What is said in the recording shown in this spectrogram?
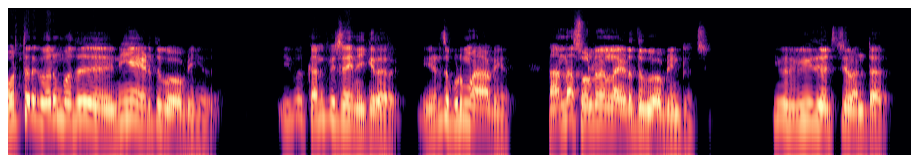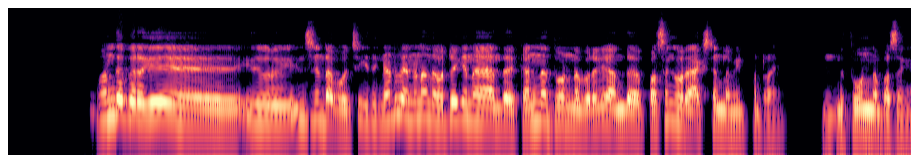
ஒருத்தருக்கு வரும்போது நீயே எடுத்துக்கோ அப்படிங்குது. இவர் கன்ஃபியூஸ் ஆகி நிற்கிறாரு எடுத்து கொடுமா அப்படிங்குது. நான் தான் சொல்கிறேன்ல எடுத்துக்கோ அப்படின்ட்டுருச்சு இவர் விபூதி வச்சுட்டு வந்துட்டார். வந்த பிறகு இது ஒரு இன்சிடெண்ட்டாக போச்சு. இதுக்கு நடுவில் என்னன்னா அந்த ஒற்றைக்கு நான் அந்த கண்ணை தோண்டின பிறகு அந்த பசங்க ஒரு ஆக்சிடெண்ட்டில் மீட் பண்ணுறாங்க. இந்த தோண்டின பசங்க.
